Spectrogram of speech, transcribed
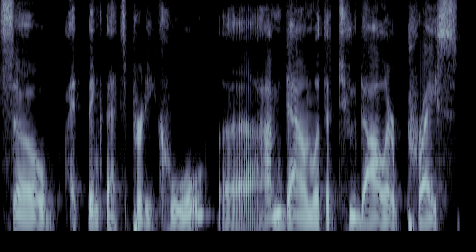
so I think that's pretty cool. Uh, I'm down with a two dollar price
